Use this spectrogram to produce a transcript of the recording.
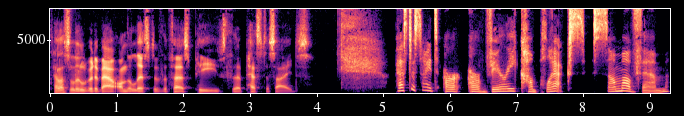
Tell us a little bit about on the list of the first P's, the pesticides. Pesticides are, are very complex. Some of them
